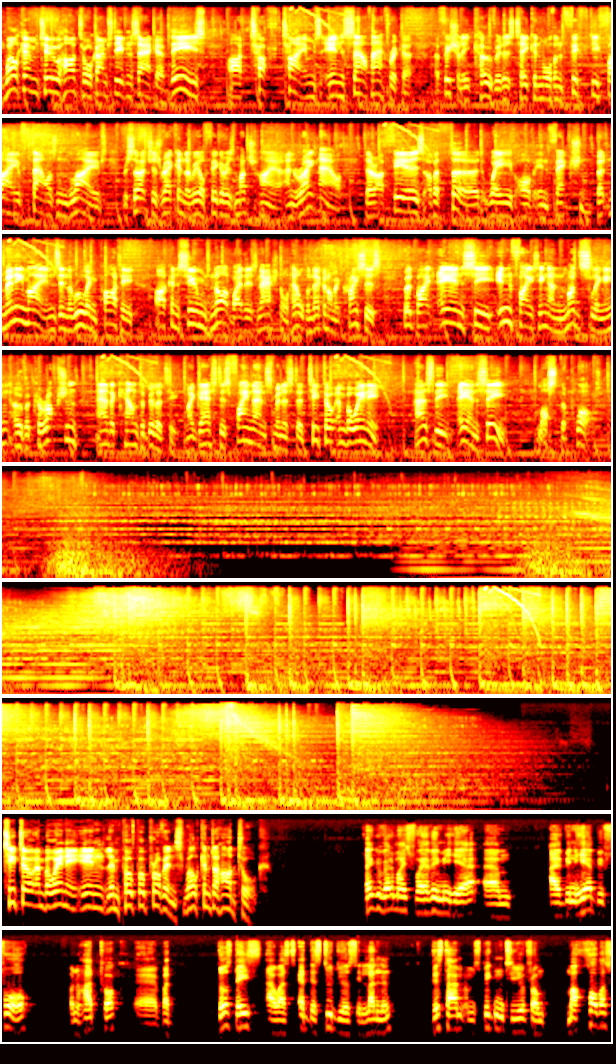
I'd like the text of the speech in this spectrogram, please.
Welcome to Hard Talk. I'm Stephen Sackur. These are tough times in South Africa. Officially, COVID has taken more than 55,000 lives. Researchers reckon the real figure is much higher. And right now, there are fears of a third wave of infection. But many minds in the ruling party are consumed not by this national health and economic crisis, but by ANC infighting and mudslinging over corruption and accountability. My guest is Finance Minister Tito Mboweni. Has the ANC lost the plot? Tito Mboweni in Limpopo province. Welcome to Hard Talk. Thank you very much for having me here. Um, I've been here before on Hard Talk, uh, but those days I was at the studios in London. This time I'm speaking to you from Makgoba's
